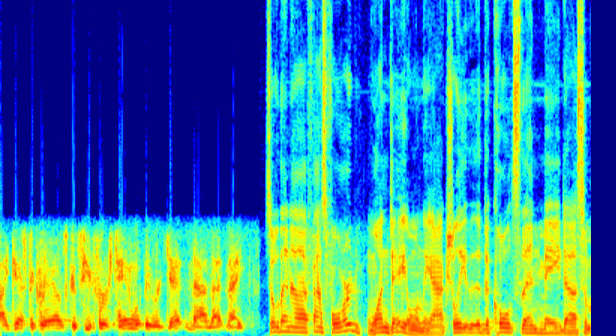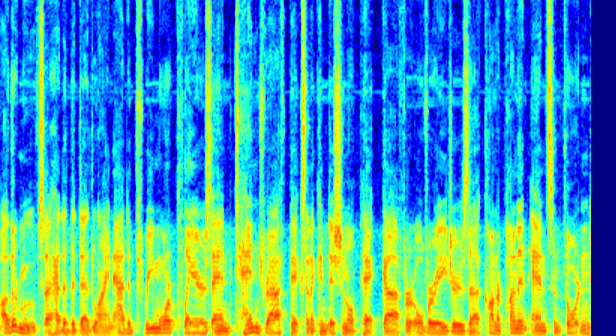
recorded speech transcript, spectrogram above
I guess the Greyhounds could see firsthand what they were getting uh, that night. So then, uh, fast forward one day only, actually, the, the Colts then made uh, some other moves ahead of the deadline, added three more players and 10 draft picks and a conditional pick uh, for overagers uh, Connor Punnett, Anson Thornton,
